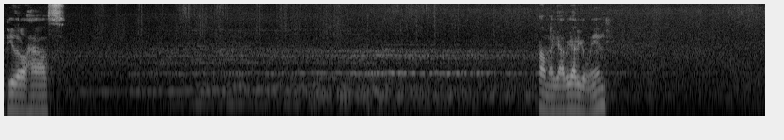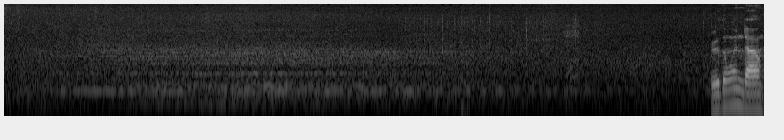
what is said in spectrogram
Creepy little house. Oh my god, we gotta go in? Through the window.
